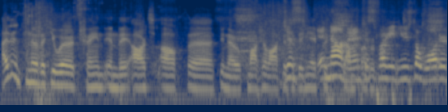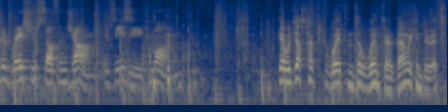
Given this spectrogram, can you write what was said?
I didn't know that you were trained in the arts of, uh, you know, martial arts. Just being able eh, to no, man. Just fucking use the water to brace yourself and jump. It's easy. Come on. Yeah, we just have to wait until winter, then we can do it.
